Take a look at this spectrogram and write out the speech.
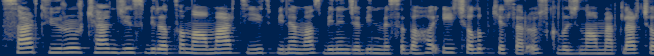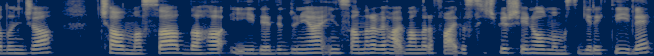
Sert yürürken cins bir ata namert yiğit binemez, binince binmese daha iyi çalıp keser öz kılıcı namertler çalınca çalmasa daha iyi dedi. Dünya insanlara ve hayvanlara faydası hiçbir şeyin olmaması gerektiğiyle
